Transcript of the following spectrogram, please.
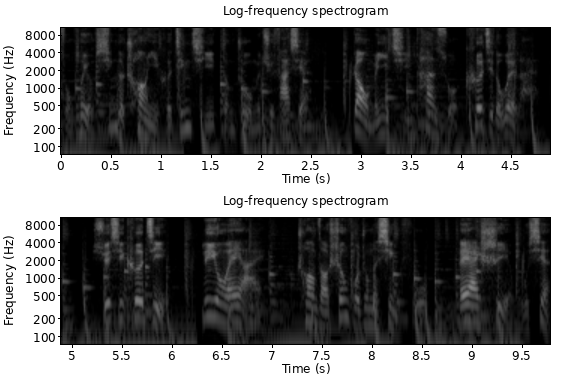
总会有新的创意和惊奇等着我们去发现。让我们一起探索科技的未来，学习科技，利用 AI 创造生活中的幸福。AI 视野无限，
